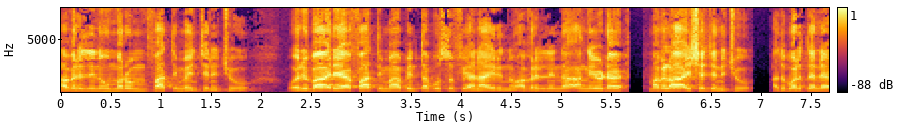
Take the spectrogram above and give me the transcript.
അവരിൽ നിന്ന് ഉമറും ഫാത്തിമയും ജനിച്ചു. ഒരു ഭാര്യ ഫാത്തിമ ബിൻ തബു സുഫിയാൻ ആയിരുന്നു. അവരിൽ നിന്ന് അങ്ങയുടെ മകൾ ആയിഷ ജനിച്ചു. അതുപോലെ തന്നെ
